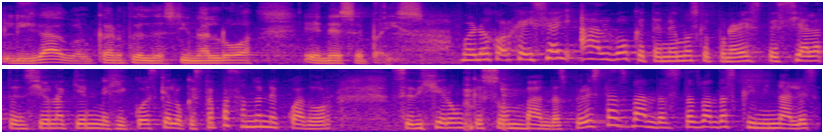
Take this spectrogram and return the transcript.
ligado al cártel de Sinaloa en ese país. Bueno, Jorge, y si hay algo que tenemos que poner especial atención aquí en México es que lo que está pasando en Ecuador se dijeron que son bandas, pero estas bandas, estas bandas criminales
